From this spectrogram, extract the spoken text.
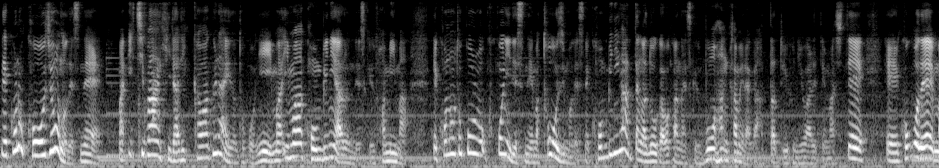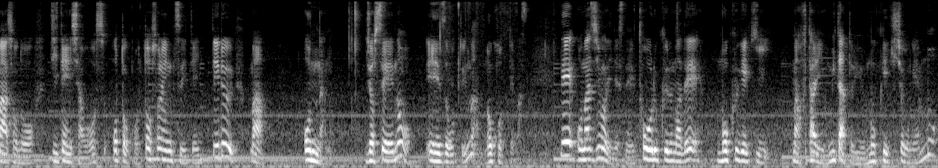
でこの工場のですね、まあ、一番左側ぐらいのとこに、まあ、今はコンビニあるんですけどファミマ。でこのところここにですね、まあ、当時もですねコンビニがあったかどうか分かんないですけど防犯カメラがあったというふうに言われてまして、えー、ここでまあその自転車を押す男とそれについていってる、まあ、女の女性の映像というのは残ってます。で同じようにですね通る車で目撃、まあ、2人を見たという目撃証言も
